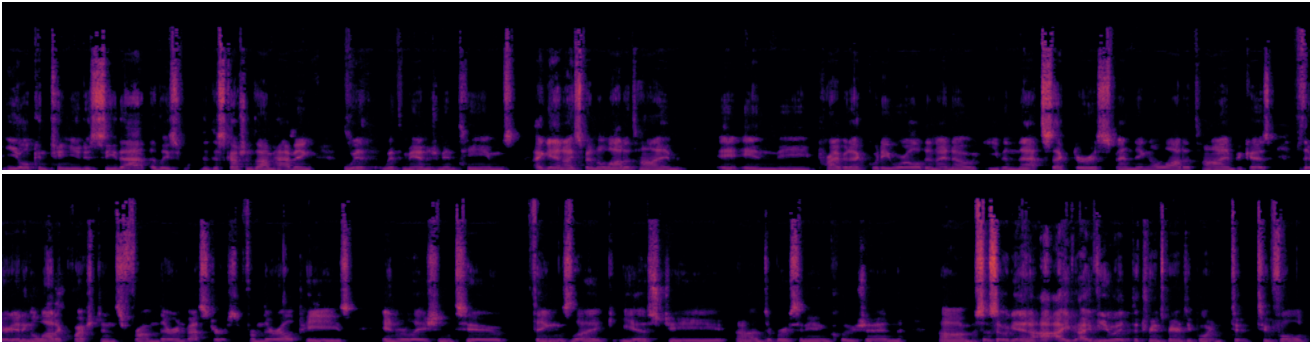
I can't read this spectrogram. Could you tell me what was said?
you'll continue to see that. At least the discussions I'm having with with management teams. Again, I spend a lot of time in the private equity world. And I know even that sector is spending a lot of time because they're getting a lot of questions from their investors, from their LPs in relation to things like ESG, uh, diversity inclusion. Um, so, so, again, I, I, view it the transparency point t- twofold:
